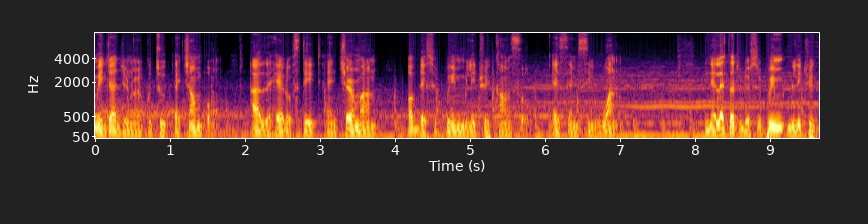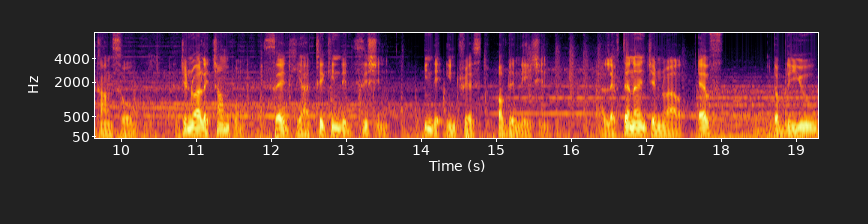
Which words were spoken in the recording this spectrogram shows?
Major General Kutu Acheampong as the head of state and chairman of the Supreme Military Council, SMC-1. In a letter to the Supreme Military Council, General Acheampong said he had taken the decision in the interest of the nation. Lieutenant General F. W.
